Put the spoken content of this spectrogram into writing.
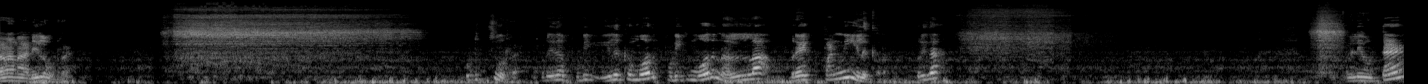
மரண விடுறேன் விட்றேன். பிடிச்சி விட்றேன். புரியுதா? பிடி இழுக்கும் போது பிடிக்கும் போது நல்லா பிரேக் பண்ணி இழுக்கிறேன். புரியுதா? வெளியே விட்டேன்.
